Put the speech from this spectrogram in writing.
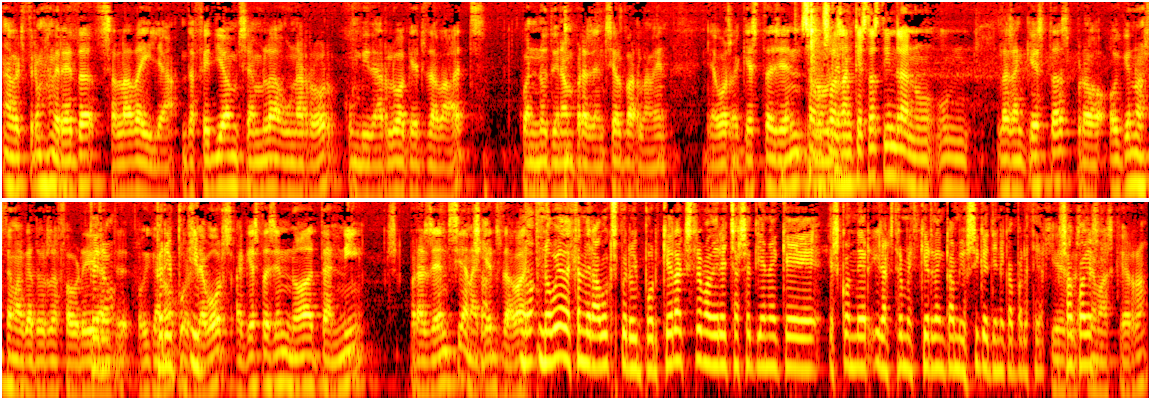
A l'extrema dreta se l'ha d'aïllar. De fet, jo em sembla un error convidar-lo a aquests debats quan no tenen presència al Parlament. Llavors, aquesta gent... Segons no les enquestes tindran un, un... Les enquestes, però oi que no estem el 14 de febrer, Però- ente- oi que però no? Pues i- llavors, aquesta gent no ha de tenir presència en O sea, aquests no, debats. no voy a defender a Vox, pero ¿y por qué la extrema derecha se tiene que esconder y la extrema izquierda, en cambio, sí que tiene que aparecer? Qui és O sea, ¿cuál l'extrema esquerra?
